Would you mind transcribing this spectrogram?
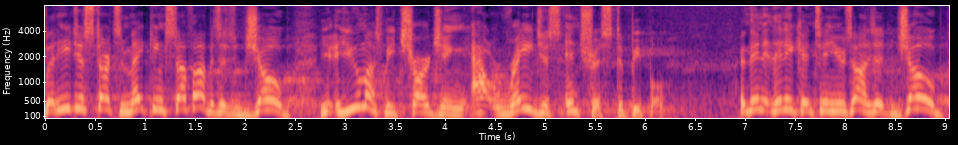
But he just starts making stuff up. It says, Job, you, must be charging outrageous interest to people. And then, then he continues on. He said, Job,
